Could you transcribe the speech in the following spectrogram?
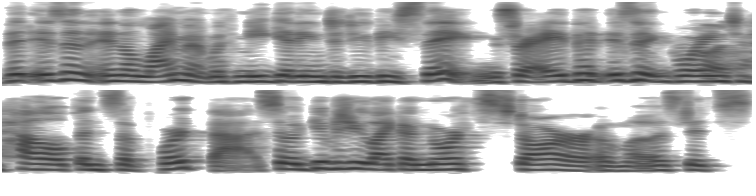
that isn't in alignment with me getting to do these things, right? That isn't going right. to help and support that. So it gives you like a north star almost. It's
